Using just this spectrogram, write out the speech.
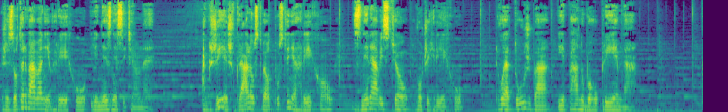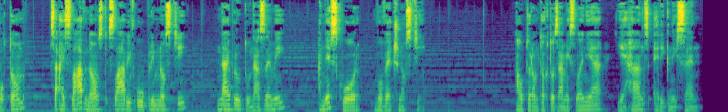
že zotrvávanie v hriechu je neznesiteľné. Ak žiješ v kráľovstve odpustenia hriechov s nenávisťou voči hriechu, tvoja túžba je Pánu Bohu príjemná. Potom sa aj slávnosť slávy v úprimnosti, najprv tu na zemi a neskôr vo väčšnosti. Autorom tohto zamyslenia je Hans Erik Nissen.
